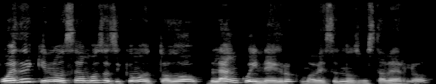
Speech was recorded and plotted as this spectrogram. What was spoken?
puede que no seamos así como todo blanco y negro como a veces nos gusta verlo,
